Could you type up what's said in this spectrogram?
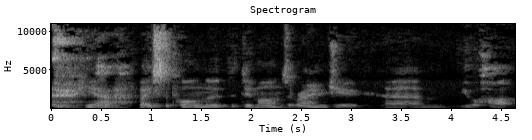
yeah, based upon the, the demands around you, um, your heart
